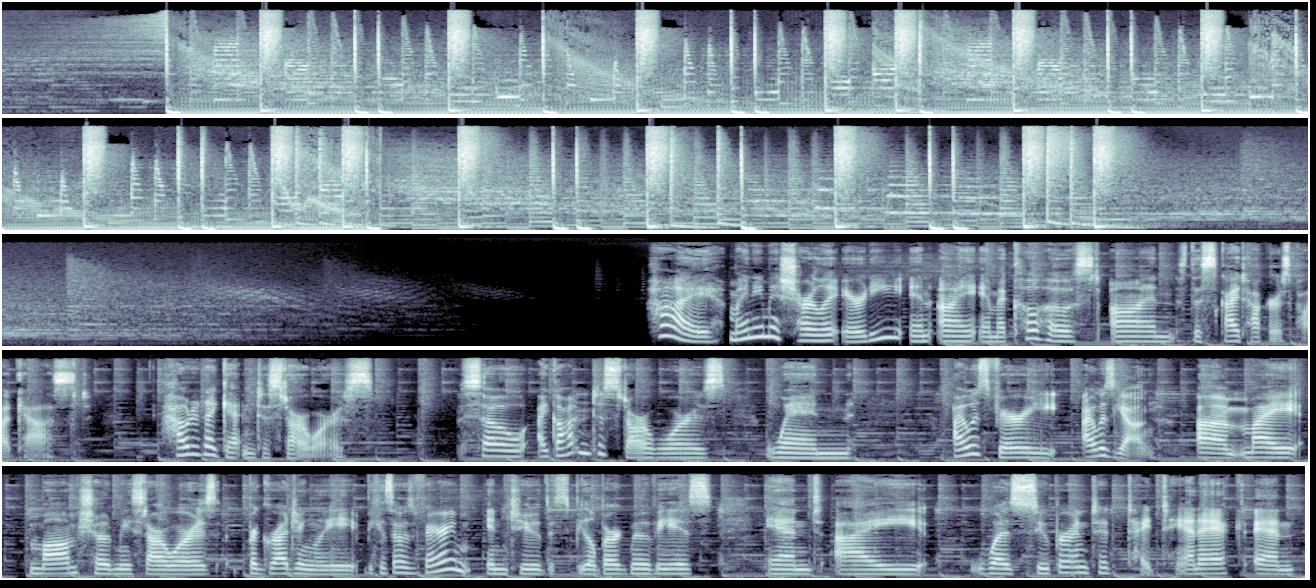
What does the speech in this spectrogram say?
Hi, my name is Charlotte Errity, and I am a co host on the Sky Talkers podcast. How did I get into Star Wars? So, I got into Star Wars when I was very, I was young. Um, my mom showed me Star Wars begrudgingly because I was very into the Spielberg movies and I was super into Titanic and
